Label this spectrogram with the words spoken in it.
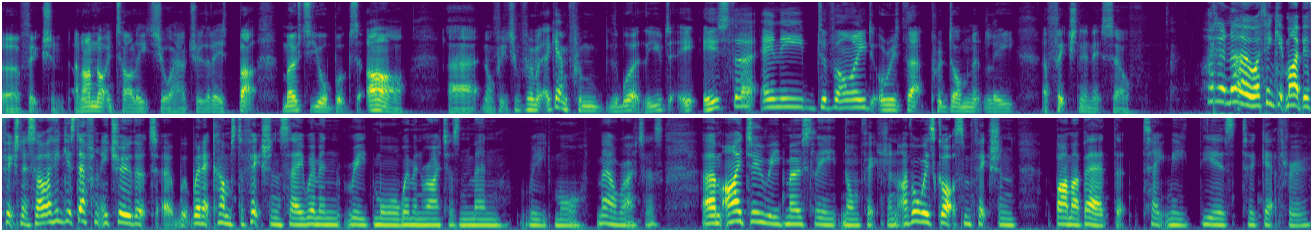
uh, fiction, and I'm not entirely sure how true that is. But most of your books are. Uh, non-fiction from again from the work that you do. Is there any divide, or is that predominantly a fiction in itself? I don't know. I think it might be a fiction itself. I think it's definitely true that uh, when it comes to fiction, say women read more women writers and men read more male writers. Um, I do read mostly non-fiction. I've always got some fiction by my bed that take me years to get through.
